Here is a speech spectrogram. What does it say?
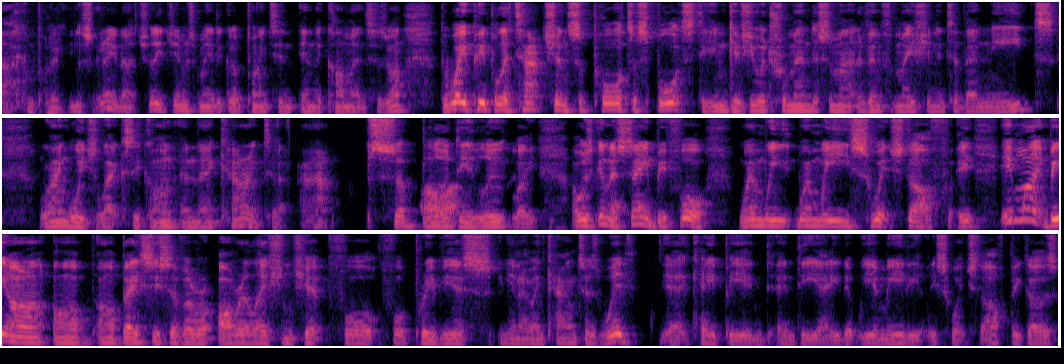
I can put it on the screen actually. Jim's made a good point in, in the comments as well. The way people attach and support a sports team gives you a tremendous amount of information into their needs, language lexicon, and their character. Absolutely. I was going to say before when we when we switched off, it, it might be our, our, our basis of our, our relationship for, for previous you know encounters with uh, KP and, and DA that we immediately switched off because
